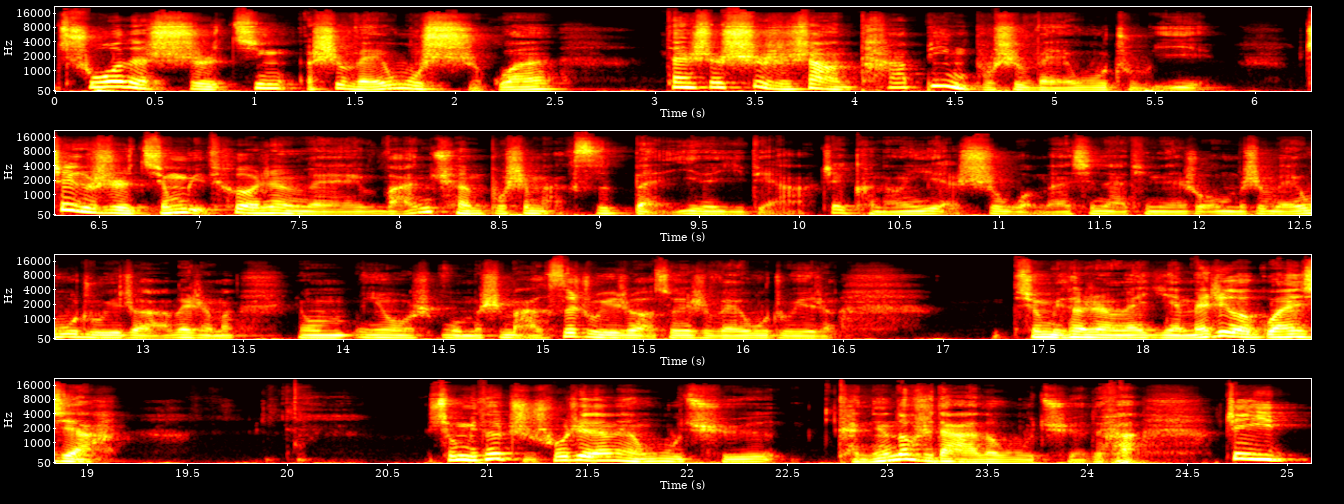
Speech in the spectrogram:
说的是经是唯物史观，但是事实上它并不是唯物主义。这个是熊彼特认为完全不是马克思本意的一点啊，这可能也是我们现在天天说我们是唯物主义者啊，为什么？因为因为我们是马克思主义者，所以是唯物主义者。熊彼特认为也没这个关系啊。熊彼特指出这两点误区，肯定都是大家的误区，对吧？这一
